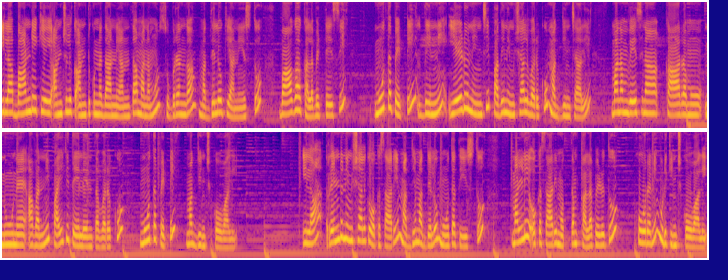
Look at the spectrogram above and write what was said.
ఇలా బాండీకి అంచులకు అంటుకున్న దాన్ని అంతా మనము శుభ్రంగా మధ్యలోకి అనేస్తూ బాగా కలబెట్టేసి మూత పెట్టి దీన్ని ఏడు నుంచి పది నిమిషాల వరకు మగ్గించాలి. మనం వేసిన కారము నూనె అవన్నీ పైకి తేలేంత వరకు మూత పెట్టి మగ్గించుకోవాలి. ఇలా రెండు నిమిషాలకి ఒకసారి మధ్య మధ్యలో మూత తీస్తూ మళ్ళీ ఒకసారి మొత్తం కలపెడుతూ కూరని ఉడికించుకోవాలి.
